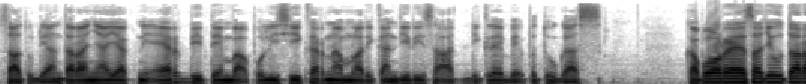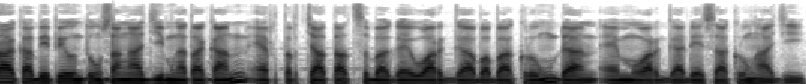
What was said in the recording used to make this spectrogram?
Satu di antaranya yakni R ditembak polisi karena melarikan diri saat digrebek petugas. Kapolres Aceh Utara KBP Untung Sangaji mengatakan R tercatat sebagai warga Babakrung dan M warga desa Krung Haji.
